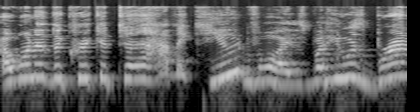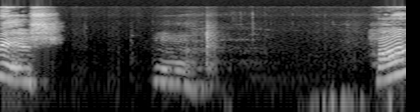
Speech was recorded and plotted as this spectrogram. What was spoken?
I wanted the cricket to have a cute voice, but he was British. Huh?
